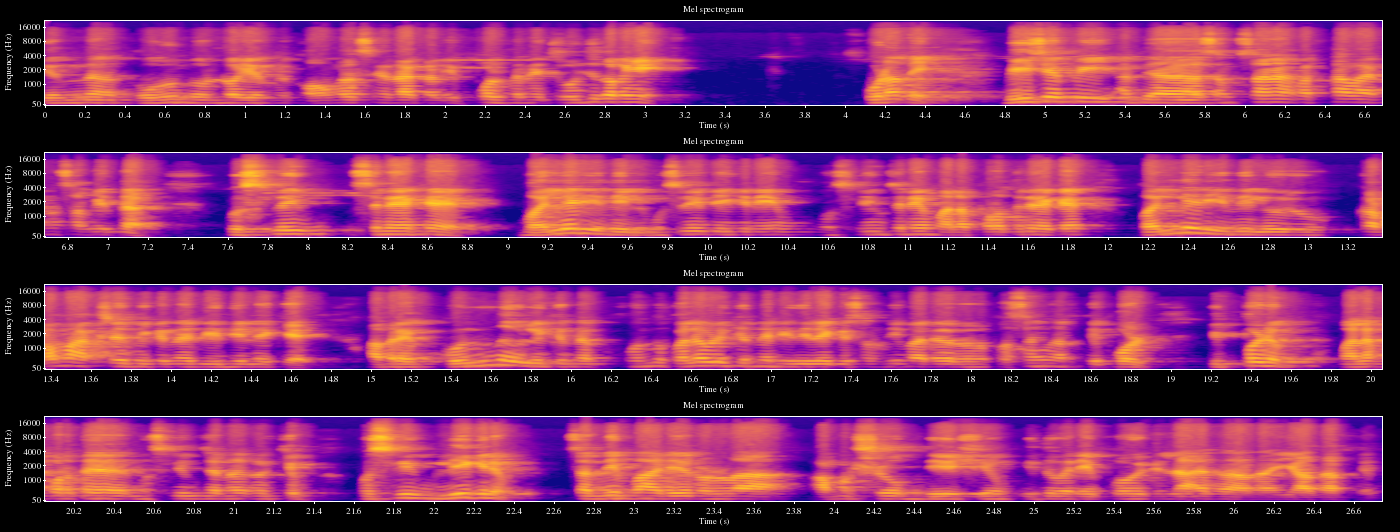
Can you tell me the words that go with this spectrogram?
എന്ന് തോന്നുന്നുണ്ടോ എന്ന് കോൺഗ്രസ് നേതാക്കൾ ഇപ്പോൾ തന്നെ ചോദിച്ചു തുടങ്ങി. കൂടാതെ ബി ജെ പി സംസ്ഥാന വക്താവായിരുന്ന സമയത്ത് മുസ്ലിംസിനെയൊക്കെ വലിയ രീതിയിൽ മുസ്ലിം ലീഗിനെയും മുസ്ലിംസിനെയും മലപ്പുറത്തിനെയൊക്കെ വലിയ രീതിയിൽ ഒരു കടമാക്ഷേപിക്കുന്ന രീതിയിലേക്ക് അവരെ കൊന്നു വിളിക്കുന്ന കൊന്നു കൊല വിളിക്കുന്ന രീതിയിലേക്ക് സന്ദീപ് വാര്യർ പ്രസംഗം നടത്തിയപ്പോൾ ഇപ്പോഴും മലപ്പുറത്തെ മുസ്ലിം ജനതയ്ക്കും മുസ്ലിം ലീഗിനും സന്ദീപ് വാര്യറുള്ള അമർഷവും ദേഷ്യവും ഇതുവരെ പോയിട്ടില്ല എന്നതാണ് യാഥാർത്ഥ്യം.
